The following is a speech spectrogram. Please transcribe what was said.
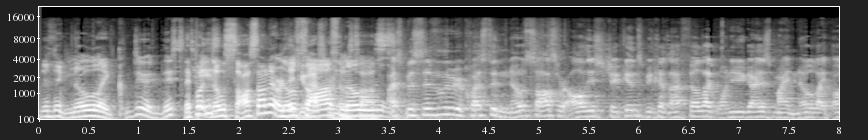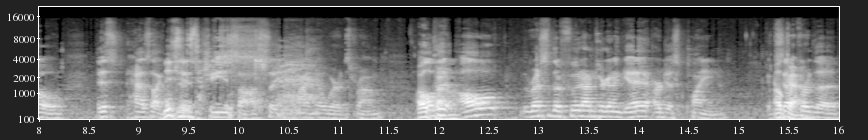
There's like no like. Dude, this They put no sauce on it, or No did you ask sauce, for no, no- sauce? I specifically requested no sauce for all these chickens because I feel like one of you guys might know, like, oh, this has like This this, is- cheese sauce, so you might know where it's from. All Okay. the all the rest of the food items you're gonna get are just plain, except Okay. for the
